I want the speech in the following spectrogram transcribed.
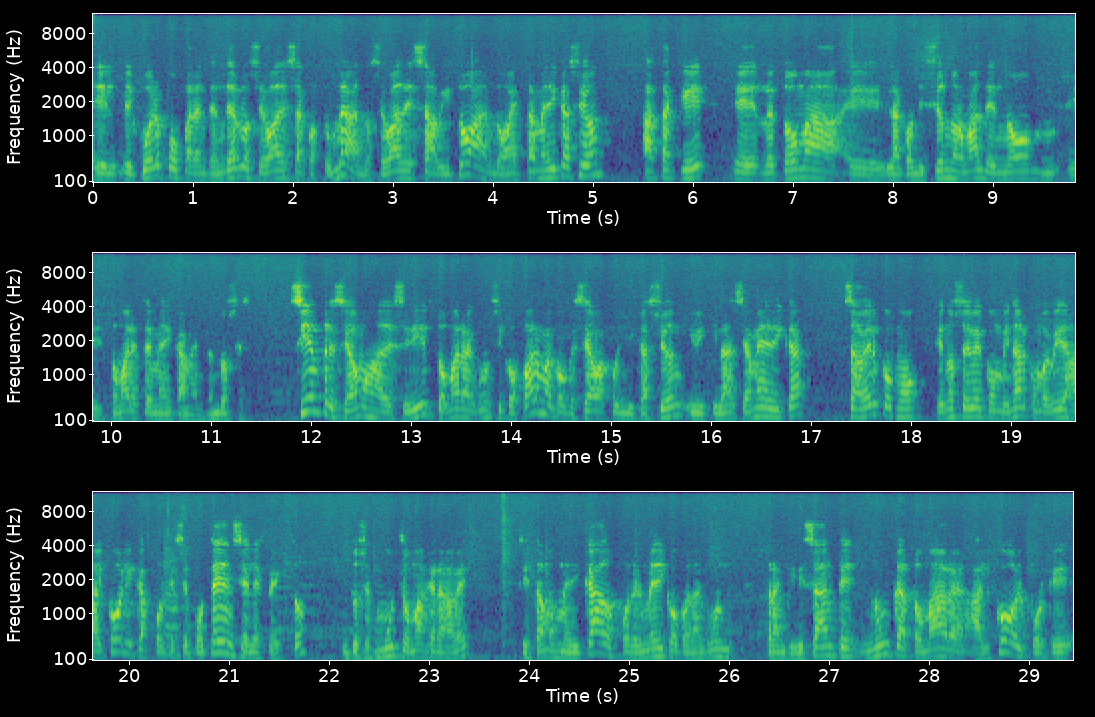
el, cuerpo, para entenderlo, se va desacostumbrando, se va deshabituando a esta medicación hasta que eh, retoma eh, la condición normal de no tomar este medicamento. Entonces, Siempre si vamos a decidir tomar algún psicofármaco que sea bajo indicación y vigilancia médica, saber cómo que no se debe combinar con bebidas alcohólicas porque se potencia el efecto, entonces mucho más grave. Si estamos medicados por el médico con algún tranquilizante, nunca tomar alcohol porque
